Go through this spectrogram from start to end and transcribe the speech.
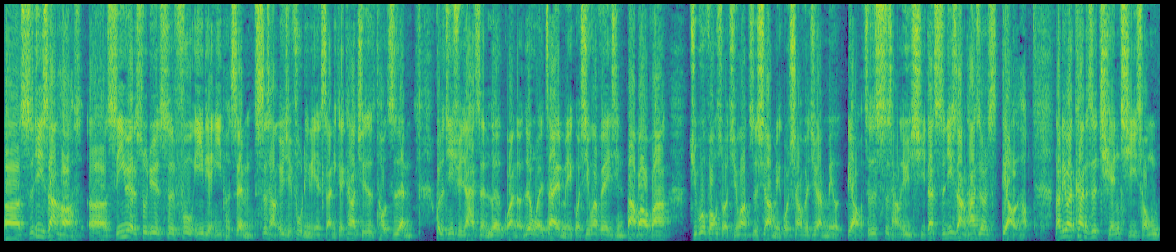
呃，实际上哈，呃，十一月的数据是负一点一 percent，市场预期负零点三。你可以看到，其实投资人或者经济学家还是很乐观的，认为在美国新冠肺炎疫情大爆发、局部封锁情况之下，美国消费居然没有掉，这是市场的预期。但实际上它就是掉了哈。那另外看的是前期从。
